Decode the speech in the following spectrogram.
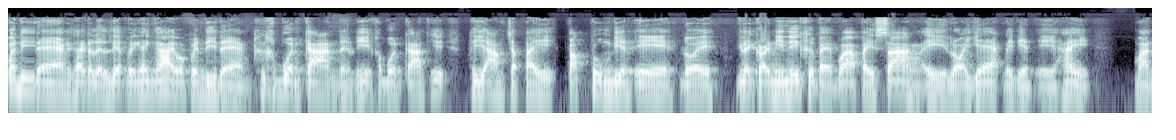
มณีแดงใช่ก็เลยเรียกเป็นง่าย ๆ ว่าเป็นดีแดง คือขบวนการเนี่ยนี้ขบวนการที่พยายามจะไปปรับปรุง DNA โดยในกรณีนี้คือแบบว่าไปสร้างไอ้รอยแยกใน DNA ให้มัน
